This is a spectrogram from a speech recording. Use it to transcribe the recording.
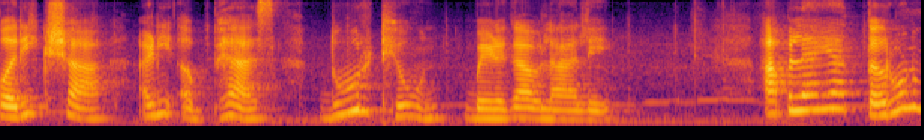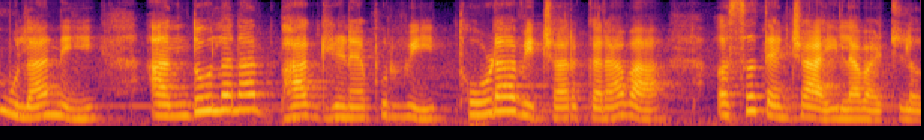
परीक्षा आणि अभ्यास दूर ठेवून बेळगावला आले. आपल्या या तरुण मुलाने आंदोलनात भाग घेण्यापूर्वी थोडा विचार करावा असं त्यांच्या आईला वाटलं.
